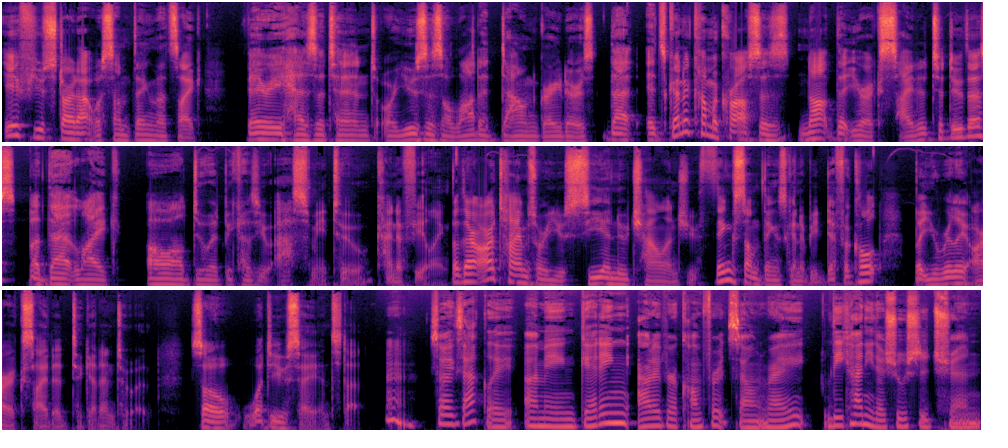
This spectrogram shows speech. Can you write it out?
if you start out with something that's like very hesitant or uses a lot of downgraders, that it's going to come across as not that you're excited to do this, but that like oh, I'll do it because you asked me to kind of feeling. But there are times where you see a new challenge, you think something's going to be difficult, but you really are excited to get into it. So, what do you say instead? Mm, so exactly, I mean, getting out of your comfort zone, right? 离开你的舒适圈，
